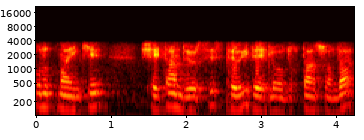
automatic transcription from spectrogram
Unutmayın ki şeytan diyor siz tevhid ehli olduktan sonra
